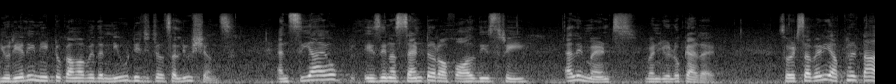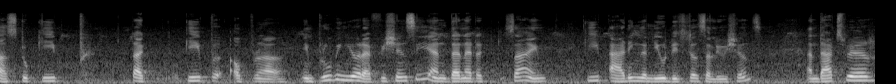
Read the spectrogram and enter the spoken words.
you really need to come up with the new digital solutions. And CIO is in a center of all these three elements when you look at it. So it's a very uphill task to keep, to keep uh, improving your efficiency and then at a time, keep adding the new digital solutions. And that's where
